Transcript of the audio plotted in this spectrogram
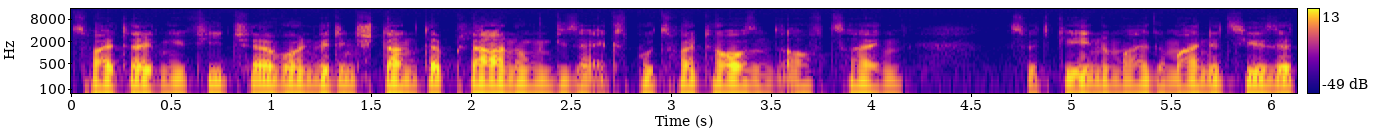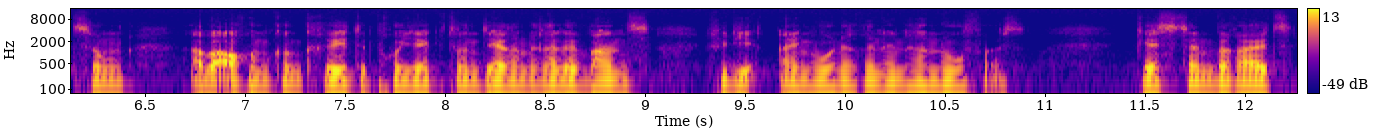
zweiteiligen Feature wollen wir den Stand der Planungen dieser Expo 2000 aufzeigen – es wird gehen um allgemeine Zielsetzungen, aber auch um konkrete Projekte und deren Relevanz für die Einwohnerinnen Hannovers. Gestern bereits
